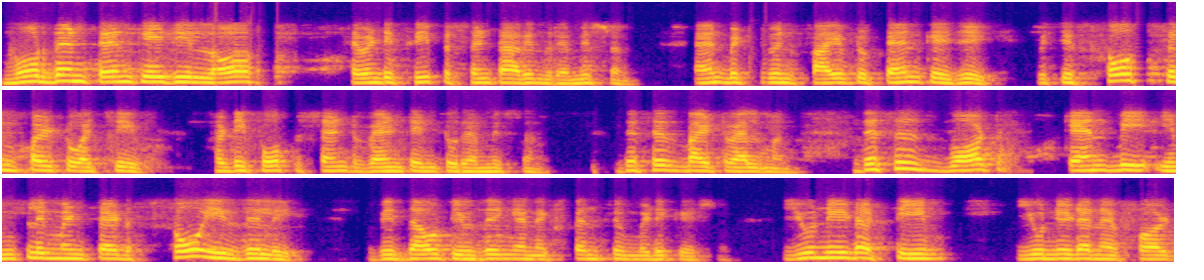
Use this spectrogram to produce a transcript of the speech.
More than 10 kg loss, 73% are in remission. And between 5 to 10 kg, which is so simple to achieve, 34% went into remission. This is by 12 months. This is what can be implemented so easily without using an expensive medication you need a team, you need an effort,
